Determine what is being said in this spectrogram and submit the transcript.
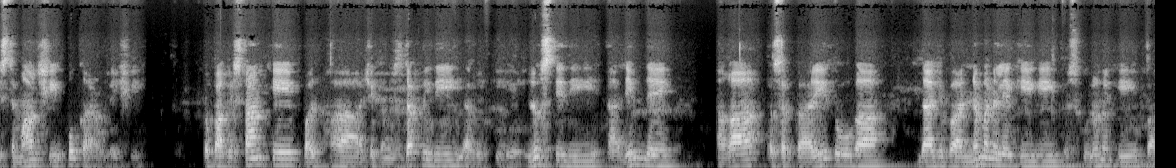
استعمال شي وکارول شي په پاکستان کې په چې کوم زده کړې دي هغه کې لوستې دي تعلیم دی هغه په سرکاري توګه دا چې په نه منل کېږي په سکولونو کې په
